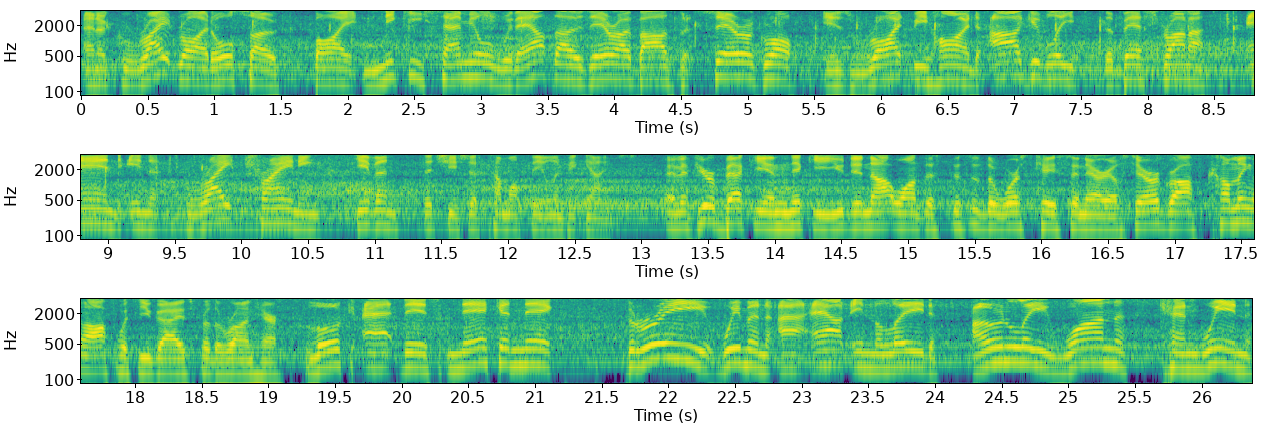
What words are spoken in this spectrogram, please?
And a great ride also by Nikki Samuel without those aero bars, but Sarah Groff is right behind, arguably the best runner and in great training given that she's just come off the Olympic Games. And if you're Becky and Nikki, you did not want this. This is the worst case scenario. Sarah Groff coming off with you guys for the run here. Look at this neck and neck. Three women are out in the lead. Only one can win.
